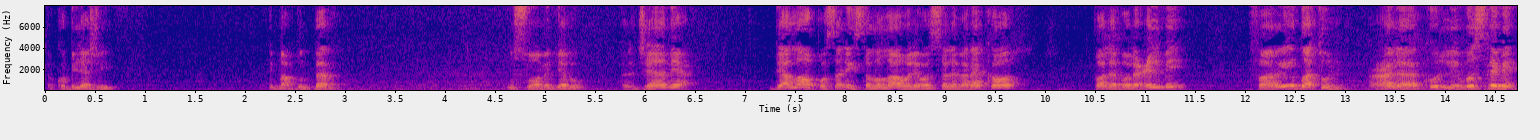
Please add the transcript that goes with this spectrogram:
kako bilježi Ibn Abdul Ber u svome dijelu Al-Jami' gdje Allah poslanik sallallahu alaihi wa sallam rekao talabul ilmi faridatun ala kulli muslimin.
